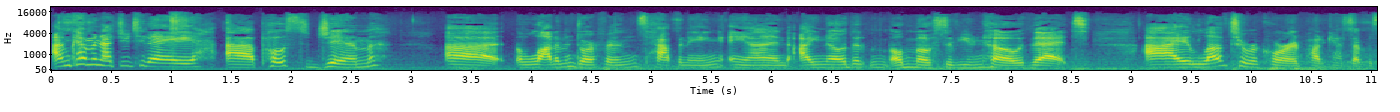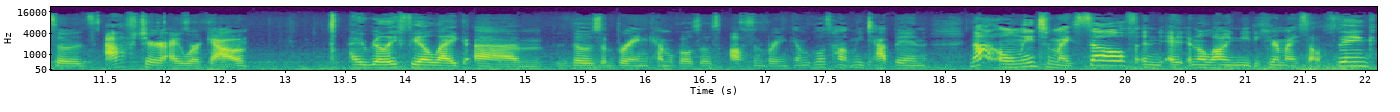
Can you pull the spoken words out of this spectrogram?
I'm coming at you today uh, post gym. Uh, a lot of endorphins happening, and I know that most of you know that I love to record podcast episodes after I work out. I really feel like um, those brain chemicals, those awesome brain chemicals, help me tap in not only to myself and, and allowing me to hear myself think,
